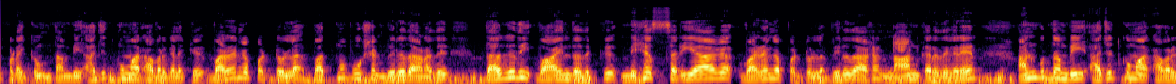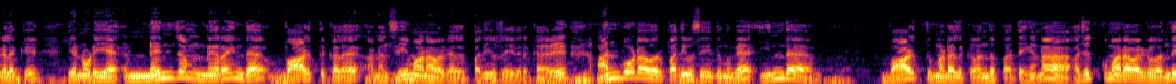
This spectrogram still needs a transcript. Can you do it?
படைக்கும் தம்பி அஜித்குமார் அவர்களுக்கு வழங்கப்பட்டுள்ள பத்மபூஷன் விருதானது தகுதி வாய்ந்ததுக்கு மிக சரியாக வழங்கப்பட்டுள்ள விருதாக நான் கருதுகிறேன். அன்பு தம்பி அஜித்குமார் அவர்களுக்கு என்னுடைய நெஞ்சம் நிறைந்த வாழ்த்துக்களை அண்ணன் சீமான் அவர்கள் பதிவு செய்திருக்காரு. அன்போடு அவர் பதிவு செய்திருந்த இந்த வாழ்த்து மடலுக்கு வந்து பார்த்திங்கன்னா அஜித்குமார் அவர்கள் வந்து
